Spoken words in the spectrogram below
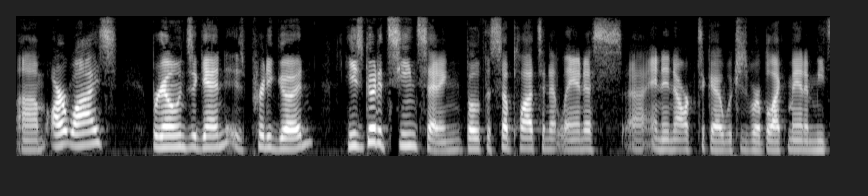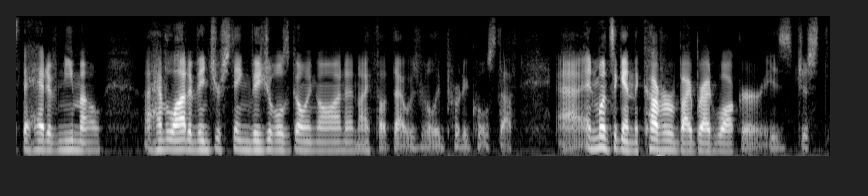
Um, art wise, Briones again is pretty good. He's good at scene setting, both the subplots in Atlantis uh, and in Arctica, which is where Black Manta meets the head of Nemo. I have a lot of interesting visuals going on, and I thought that was really pretty cool stuff. Uh, and once again, the cover by Brad Walker is just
